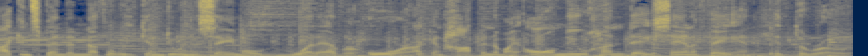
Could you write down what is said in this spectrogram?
I can spend another weekend doing the same old whatever, or I can hop into my all-new Hyundai Santa Fe and hit the road.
